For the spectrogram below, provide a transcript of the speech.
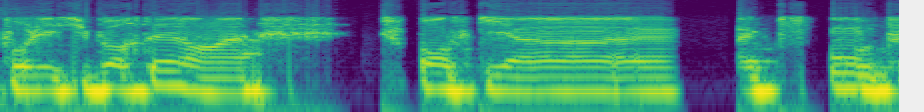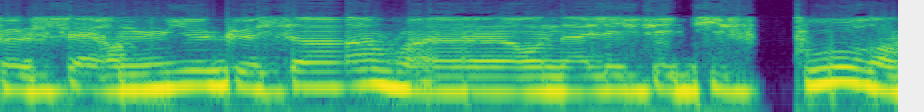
pour les supporters, je pense qu'il a on peut faire mieux que ça. on a l'effectif pour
